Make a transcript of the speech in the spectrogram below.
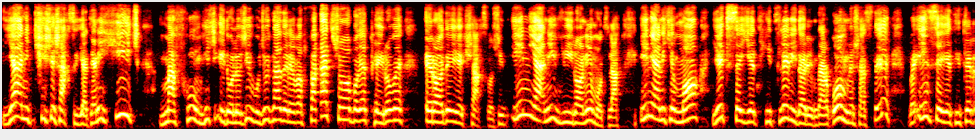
یعنی کیش شخصیت. یعنی هیچ مفهوم هیچ ایدولوژی وجود نداره و فقط شما باید پیرو اراده یک شخص باشید. این یعنی ویرانه مطلق. این یعنی که ما یک سید هیتلری داریم در قوم نشسته و این سید هیتلر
